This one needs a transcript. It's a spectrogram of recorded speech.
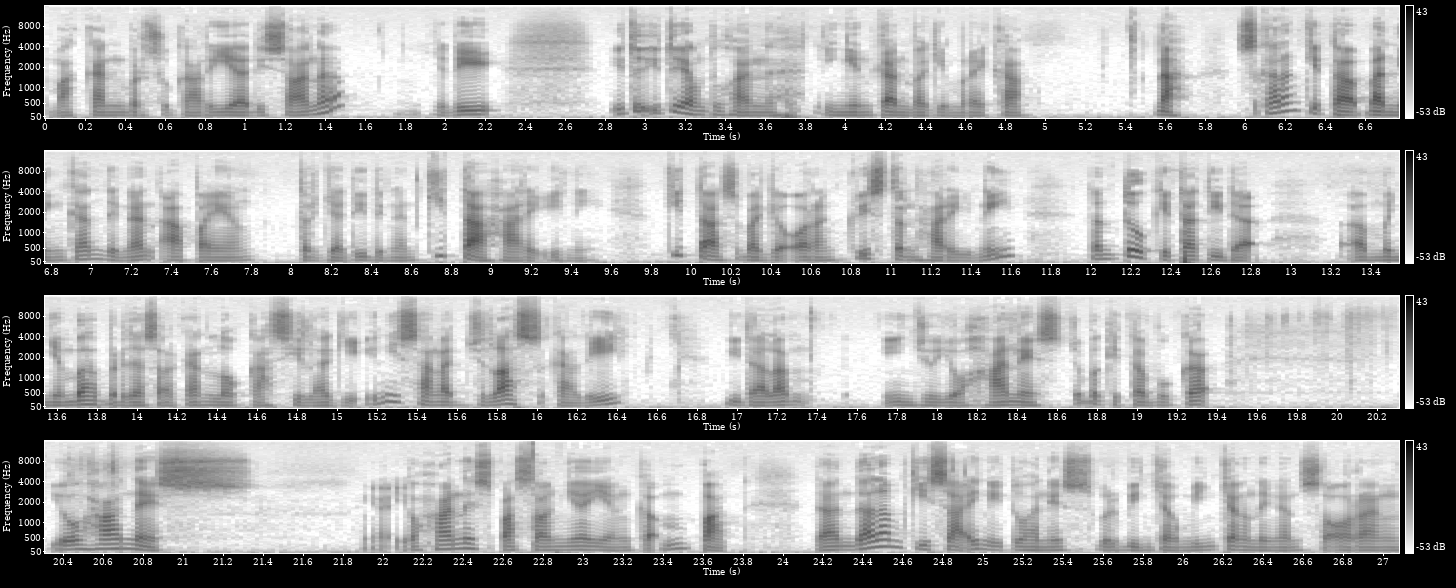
makan bersukaria di sana. Jadi itu itu yang Tuhan inginkan bagi mereka. Nah, sekarang kita bandingkan dengan apa yang terjadi dengan kita hari ini. Kita sebagai orang Kristen hari ini Tentu kita tidak uh, menyembah berdasarkan lokasi lagi. Ini sangat jelas sekali di dalam Injil Yohanes. Coba kita buka Yohanes. Ya, Yohanes pasalnya yang keempat. Dan dalam kisah ini Tuhan Yesus berbincang-bincang dengan seorang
